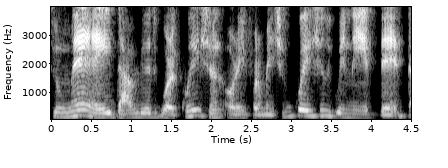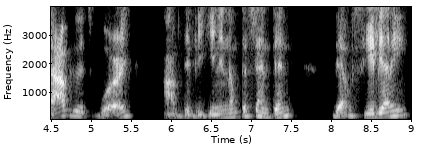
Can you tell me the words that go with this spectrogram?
To make WH word question or information question, we need the WH word at the beginning of the sentence, the auxiliary,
